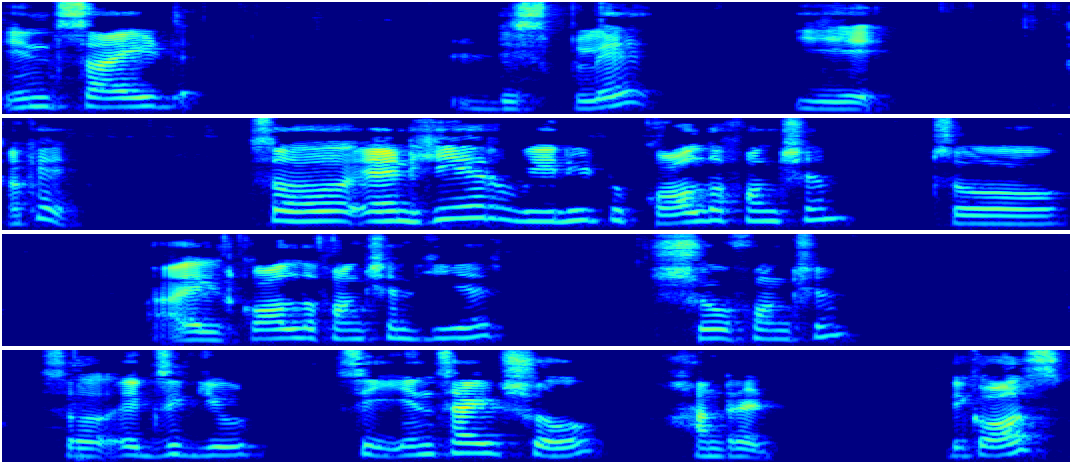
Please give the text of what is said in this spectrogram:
inside display a okay so and here we need to call the function so I'll call the function here show function so execute. See inside show 100 because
